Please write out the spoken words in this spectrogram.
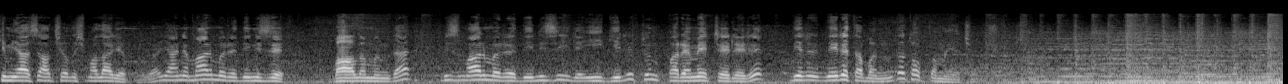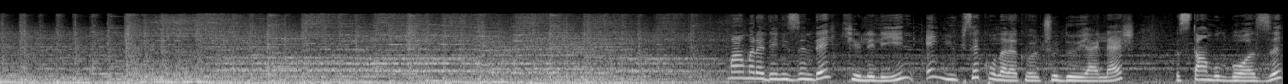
kimyasal çalışmalar yapılıyor. Yani Marmara Denizi bağlamında biz Marmara Denizi ile ilgili tüm parametreleri bir veri tabanında toplamaya çalışıyoruz. Marmara Denizi'nde kirliliğin en yüksek olarak ölçüldüğü yerler İstanbul Boğazı,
